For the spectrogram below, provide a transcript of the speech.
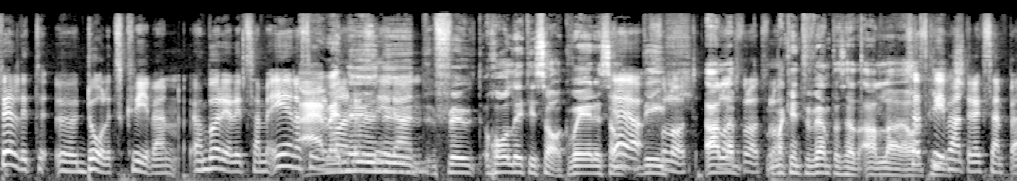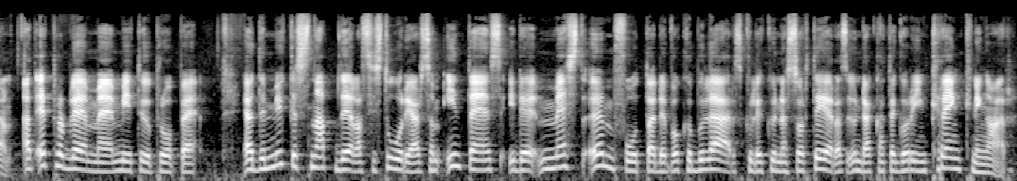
väldigt eh, dåligt skriven. Han börjar lite så här med ena sidan och men andra nu, sidan. nu, fult. Håll dig till sak. Vad är det som... Ja, ja, är, förlåt. alla, Förlåt, förlåt, förlåt. Man kan inte förvänta sig att alla Så har skriver han till exempel att ett problem med metoo-uppropet är att det mycket snabbt delas historier som inte ens i det mest ömfotade vokabulär skulle kunna sorteras under kategorin kränkningar.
